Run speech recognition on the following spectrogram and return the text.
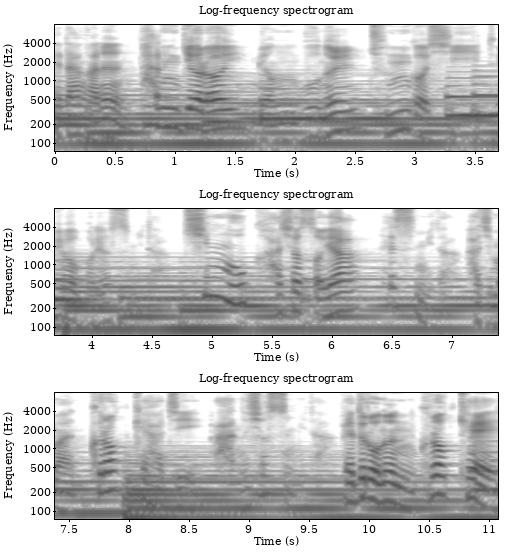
해당하는 판결의 명분을 준 것이 되어 버렸습니다. 침묵하셨어야 했습니다. 하지만 그렇게 하지 않으셨습니다. 베드로는 그렇게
